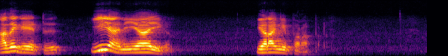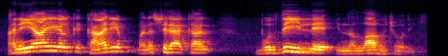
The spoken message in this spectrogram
അത് കേട്ട് ഈ അനുയായികൾ ഇറങ്ങിപ്പുറപ്പെടും. അനുയായികൾക്ക് കാര്യം മനസ്സിലാക്കാൻ ബുദ്ധിയില്ലേ ഇന്ന് അള്ളാഹു ചോദിക്കും.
